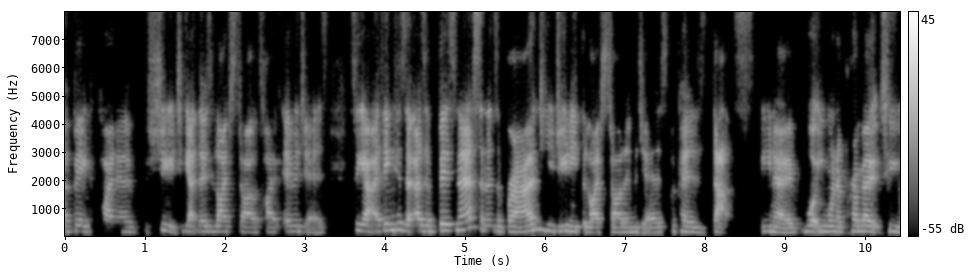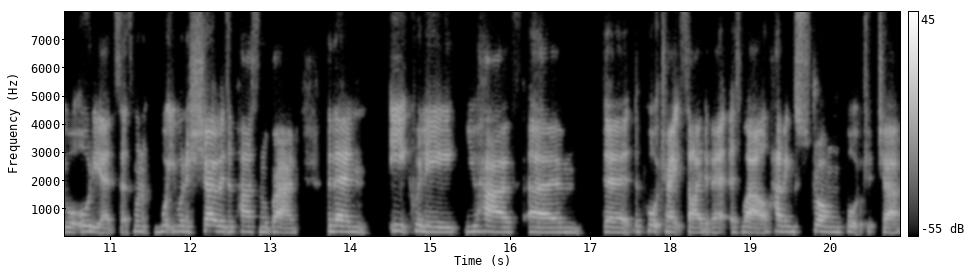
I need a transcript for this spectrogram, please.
a big kind of shoot to get those lifestyle type images so yeah i think as a, as a business and as a brand you do need the lifestyle images because that's you know what you want to promote to your audience. That's what, what you want to show as a personal brand. But then equally you have um, the the portrait side of it as well having strong portraiture.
